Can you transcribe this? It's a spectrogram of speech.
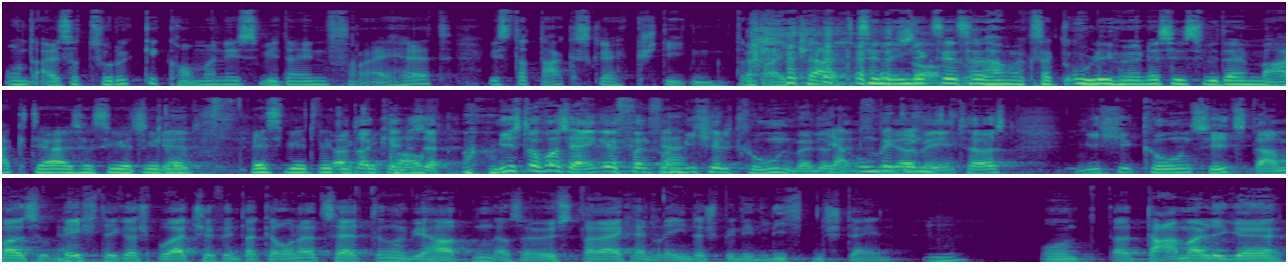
Und als er zurückgekommen ist, wieder in Freiheit, ist der DAX gleich gestiegen. Der deutsche Aktienindex, jetzt haben wir gesagt, Uli Hoeneß ist wieder im Markt, ja, also es wird wieder, es wird wieder ja, gekauft. Mir ist doch was eingefallen von ja. Michael Kuhn, weil du ja, den früher erwähnt hast. Michael Kuhn sitzt damals mächtiger Sportchef in der Kronenzeitung und wir hatten, also Österreich, ein Länderspiel in Liechtenstein. Mhm. Und der damalige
